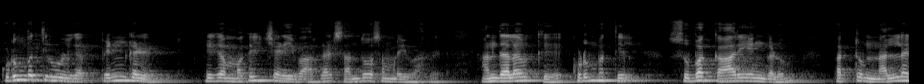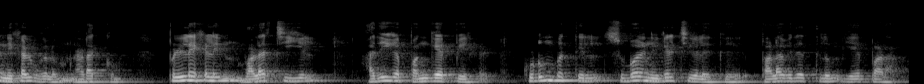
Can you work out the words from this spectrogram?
குடும்பத்தில் உள்ள பெண்கள் மிக மகிழ்ச்சி அடைவார்கள் சந்தோஷமடைவார்கள். அந்த அளவுக்கு குடும்பத்தில் சுப காரியங்களும் மற்றும் நல்ல நிகழ்வுகளும் நடக்கும். பிள்ளைகளின் வளர்ச்சியில் அதிக பங்கேற்பீர்கள். குடும்பத்தில் சுப நிகழ்ச்சிகளுக்கு பல விதத்திலும் ஏற்பாடாகும்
